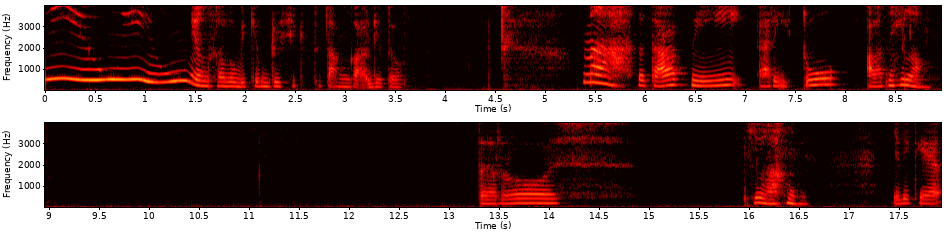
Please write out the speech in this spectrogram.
ngiu ngiu yang selalu bikin berisik tetangga gitu. Nah tetapi hari itu alatnya hilang. Terus hilang jadi kayak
